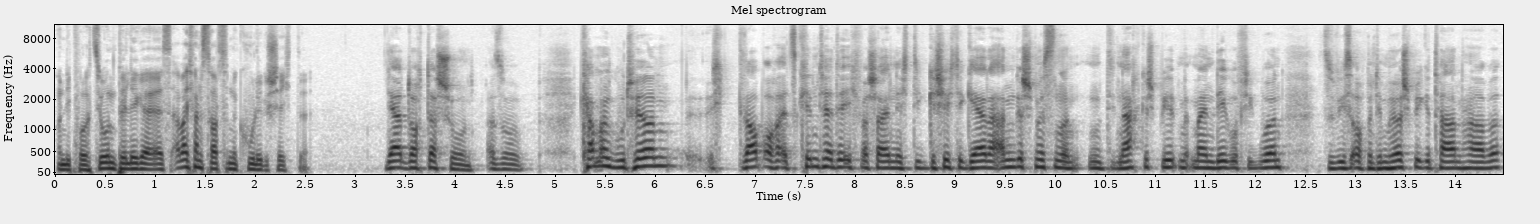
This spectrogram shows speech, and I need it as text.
und die Produktion billiger ist, aber ich fand es trotzdem eine coole Geschichte. Ja, doch, das schon. Also kann man gut hören. Ich glaube, auch als Kind hätte ich wahrscheinlich die Geschichte gerne angeschmissen und, und die nachgespielt mit meinen Lego-Figuren, so wie ich es auch mit dem Hörspiel getan habe.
